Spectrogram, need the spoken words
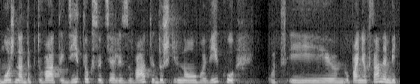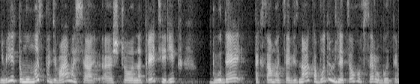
можна адаптувати діток, соціалізувати дошкільного віку. От і у пані Оксани амбітні мрії. Тому ми сподіваємося, е, що на третій рік буде так само ця відзнака. Будемо для цього все робити.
